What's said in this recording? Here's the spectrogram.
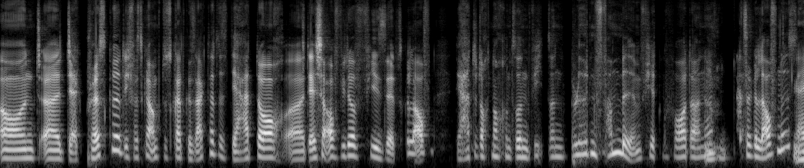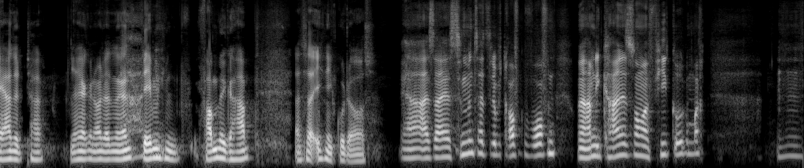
Und äh, Jack Prescott, ich weiß gar nicht, ob du es gerade gesagt hattest, der hat doch, äh, der ist ja auch wieder viel selbst gelaufen. Der hatte doch noch so einen, so einen blöden Fumble im vierten Quarter, ne? Mhm. Als er gelaufen ist. Ja, ja, total. Ja, ja, genau, der hat einen ganz Ja, dämlichen Fumble gehabt. Das sah echt nicht gut aus. Ja, Isaiah Simmons hat sie, glaube ich, draufgeworfen und dann haben die Cardinals nochmal Field Goal gemacht. Hm,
